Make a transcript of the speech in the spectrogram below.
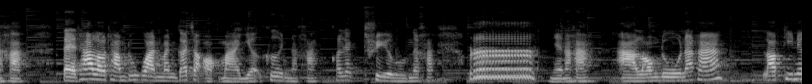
นะคะ แต่ถ้าเราทำทุกวันมันก็จะออกมาเยอะขึ้นนะคะเขาเรียกทริลนะคะเนี่ยนะคะอ่าลองดูนะคะ รอบที่ห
